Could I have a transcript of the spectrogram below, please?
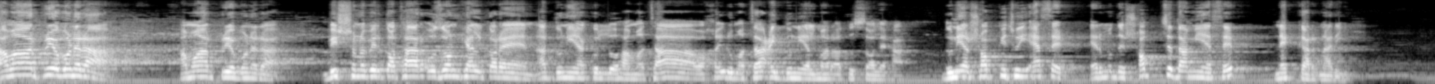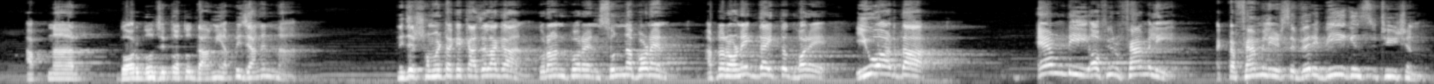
আমার প্রিয় বোনেরা, আমার প্রিয় বোনেরা, বিশ্বনবীর কথার ওজন খেয়াল করেন। আর দুনিয়া দুনিয়াল মারাতু সালেহা। দুনিয়ার সবকিছুই অ্যাসেট, এর মধ্যে সবচেয়ে দামি অ্যাসেট নেককার নারী। আপনার গর্ব যে কত দামি, আপনি জানেন না। নিজের সময়টাকে কাজে লাগান, কোরআন পড়েন, সুন্না পড়েন। আপনার অনেক দায়িত্ব ঘরে। You are the MD of your family একটা family it's a very big institution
